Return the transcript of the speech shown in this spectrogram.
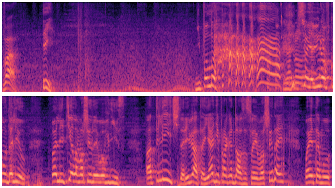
два, три. Не полу... Все, я веревку удалил. Полетела машина его вниз. Отлично, ребята, я не прогадал со своей машиной, поэтому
